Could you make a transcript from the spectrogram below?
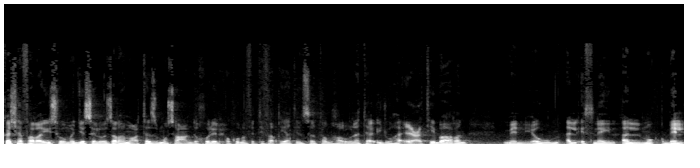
كشف رئيس مجلس الوزراء معتز موسى عن دخول الحكومة في اتفاقيات ستظهر نتائجها اعتبارا من يوم الاثنين المقبل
